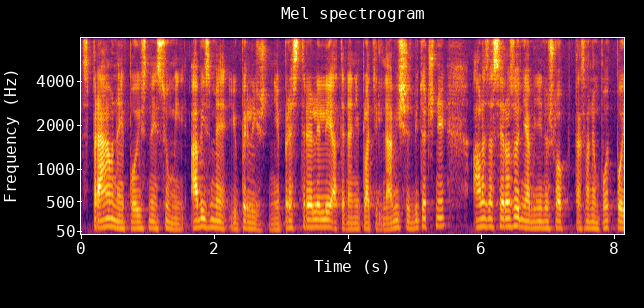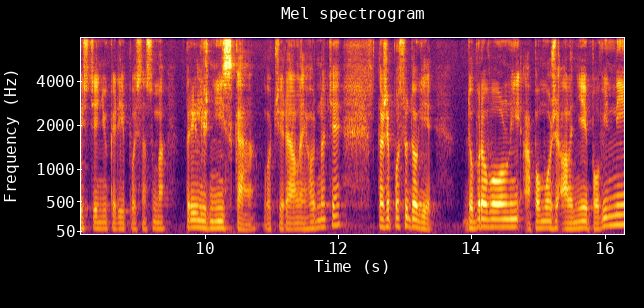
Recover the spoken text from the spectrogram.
správnej poistnej sumy, aby sme ju príliš neprestrelili a teda neplatili navyše zbytočne, ale zase rozhodne, aby nedošlo k tzv. podpoisteniu, kedy je poistná suma príliš nízka voči reálnej hodnote. Takže posudok je dobrovoľný a pomôže, ale nie je povinný.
